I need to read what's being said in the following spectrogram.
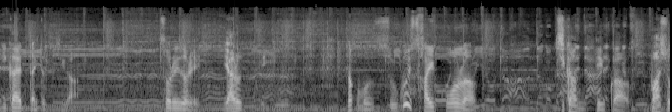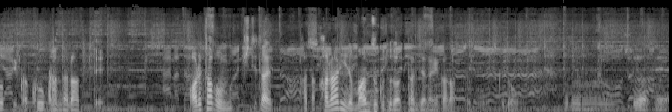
似通った人たちが、それぞれやるっていう、なんかもう、すごい最高な時間っていうか、場所っていうか空間だなって。あれ多分来てた方かなりの満足度だったんじゃないかなって思うんですけど。うーん、そうやね。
